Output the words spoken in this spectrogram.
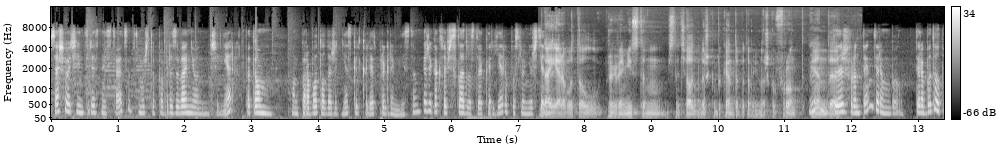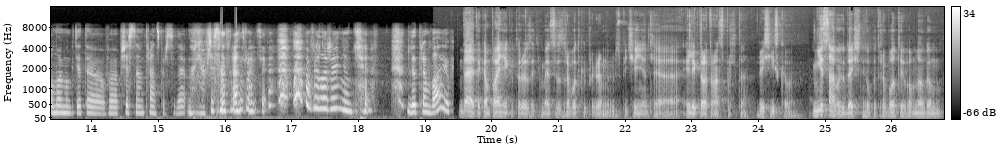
Саша очень интересная ситуация, потому что по образованию он инженер, потом он поработал даже несколько лет программистом. Скажи, как вообще складывалась твоя карьера после университета? Да, я работал программистом сначала немножко бэкэнда, потом немножко фронт-энда. Mm, ты даже фронтендером был? Ты работал, по-моему, где-то в общественном транспорте, да? Ну, не в общественном транспорте, а приложение для для трамваев. Да, это компания, которая занимается разработкой программного обеспечения для электротранспорта российского. Не самый удачный опыт работы во многом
